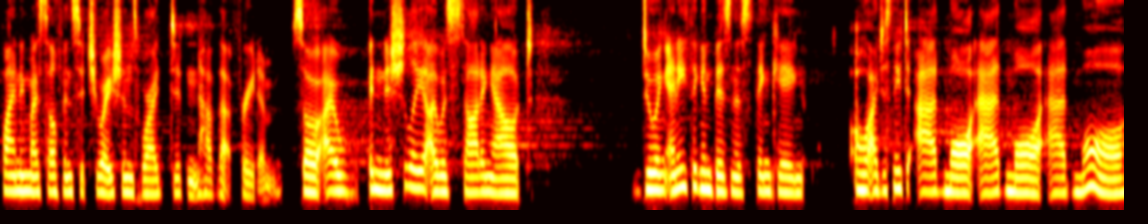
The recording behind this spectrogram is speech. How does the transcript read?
finding myself in situations where I didn't have that freedom. So I initially I was starting out doing anything in business thinking, "Oh, I just need to add more, add more, add more."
